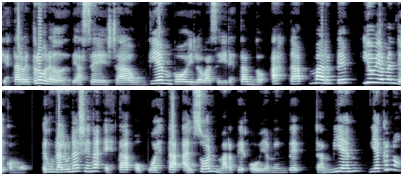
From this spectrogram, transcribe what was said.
que está retrógrado desde hace ya un tiempo y lo va a seguir estando hasta Marte, y obviamente como es una luna llena, está opuesta al Sol, Marte obviamente también, y acá nos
